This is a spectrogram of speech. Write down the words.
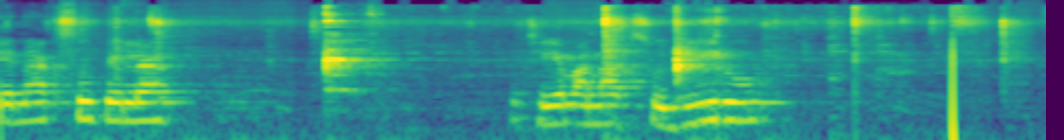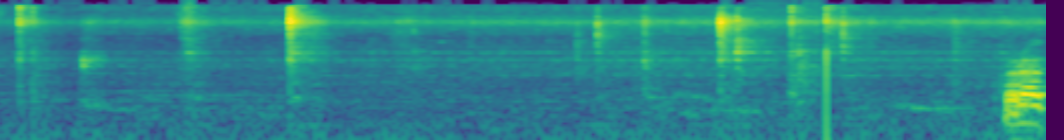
એ નાખશું પહેલાં. પછી એમાં નાખશું જીરું. થોડોક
